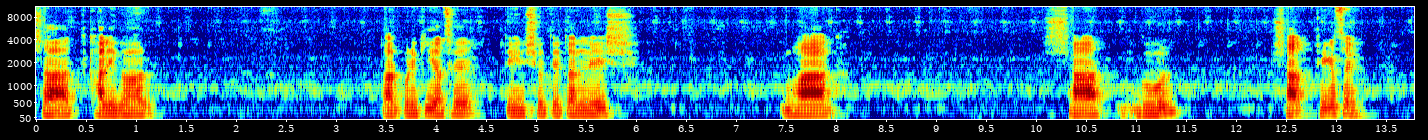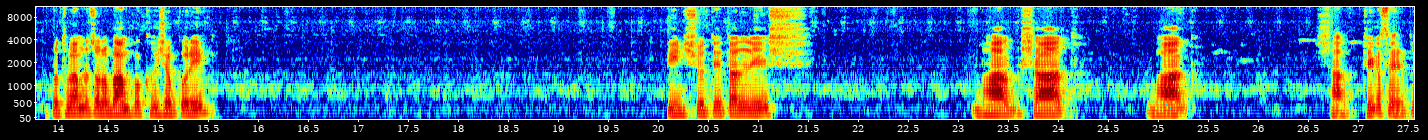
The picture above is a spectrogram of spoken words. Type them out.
সাত, খালি ঘর। তারপরে কি আছে? তিনশো তেতাল্লিশ ভাগ সাত গুণ সাত, ঠিক আছে? প্রথমে আমরা চলো বাম পক্ষ হিসাব করি। তিনশো তেতাল্লিশ ভাগ সাত ভাগ সাত, ঠিক আছে? তো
